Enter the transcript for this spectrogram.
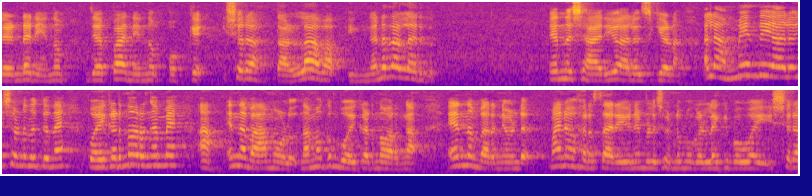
ലണ്ടനിൽ നിന്നും ജപ്പാനിൽ നിന്നും ഒക്കെ. ഈശ്വര തള്ളാവാം. ഇങ്ങനെ തള്ളരുത്. എന്ന് ശാരിയോ ആലോചിക്കുകയാണ്. അല്ല അമ്മ എന്ത് ആലോചിച്ചുകൊണ്ട് നിൽക്കുന്നേ പോയി കിടന്ന് ഉറങ്ങമ്മേ ആ എന്നാ വാ മോളൂ നമുക്കും പോയി കിടന്ന് ഉറങ്ങാം എന്നും പറഞ്ഞുകൊണ്ട് മനോഹർ സരയുവിനെ വിളിച്ചുകൊണ്ട് മുകളിലേക്ക് പോവുക ഈശ്വര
